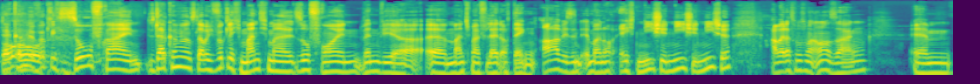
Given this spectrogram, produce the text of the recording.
Da oh, können wir oh. wirklich so freuen. Da können wir uns, glaube ich, wirklich manchmal so freuen, wenn wir äh, manchmal vielleicht auch denken, ah, wir sind immer noch echt Nische, Nische, Nische. Aber das muss man auch noch sagen. Ähm,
